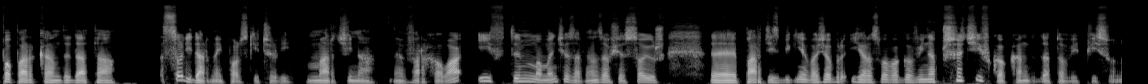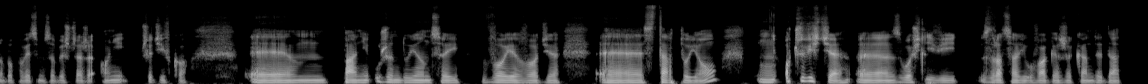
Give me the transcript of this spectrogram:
poparł kandydata Solidarnej Polski, czyli Marcina Warchoła i w tym momencie zawiązał się sojusz e, partii Zbigniewa Ziobry i Jarosława Gowina przeciwko kandydatowi PiSu, no bo powiedzmy sobie szczerze, oni przeciwko pani urzędującej wojewodzie e, startują. Mm, oczywiście e, złośliwi zwracali uwagę, że kandydat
